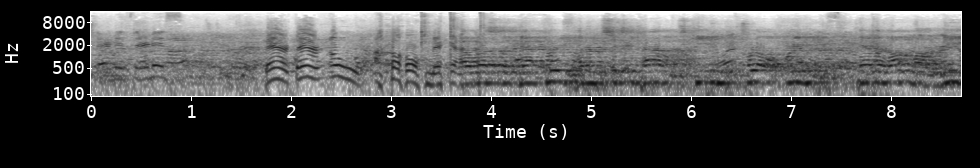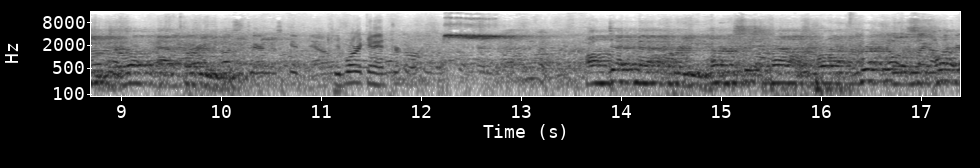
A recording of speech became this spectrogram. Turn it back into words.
There it is, there it is. There, there. Oh, oh man. Now Wesley got three, 160 pounds. Keaton, Trill, Freeman, Cameron Almar, Lee, you're up at three. Keep working it. On deck, Matt, three, 160 pounds. Brian Frick was 11.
